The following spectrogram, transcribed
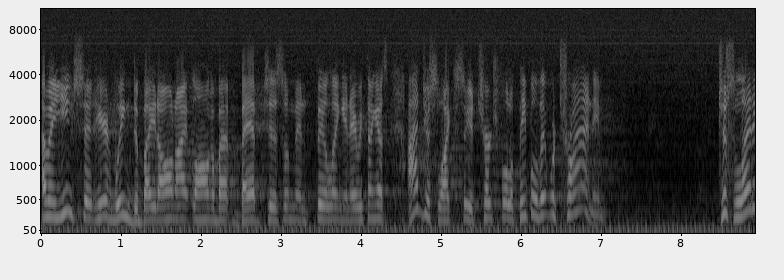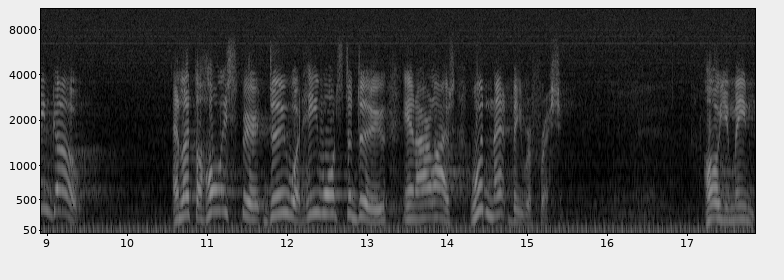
I mean, you can sit here and we can debate all night long about baptism and filling and everything else. I'd just like to see a church full of people that were trying Him. Just let Him go and let the Holy Spirit do what He wants to do in our lives. Wouldn't that be refreshing? Oh, you mean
